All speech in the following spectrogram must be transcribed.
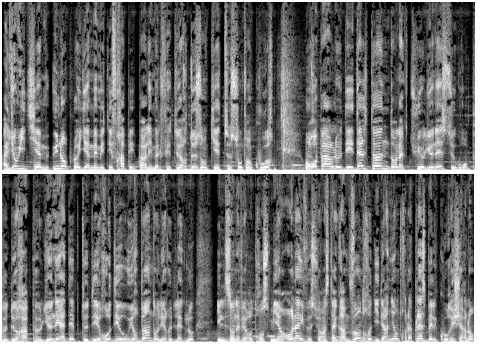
À Lyon 8e, une employée a même été frappée par les malfaiteurs. Deux enquêtes sont en cours. On reparle des Dalton dans l'actu lyonnaise, ce groupe de rap lyonnais adepte des rodéos urbains dans les rues de l'aglo. Ils en avaient retransmis un en live sur Instagram vendredi dernier entre la place Bellecour et Gerland.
